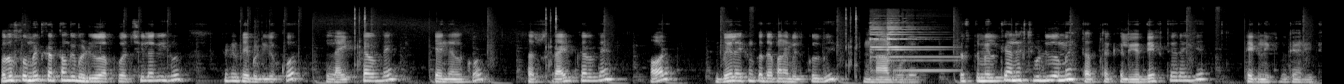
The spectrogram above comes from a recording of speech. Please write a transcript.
तो दोस्तों, उम्मीद करता हूँ कि वीडियो आपको अच्छी लगी हो। तो कृपया वीडियो को लाइक कर दें चैनल को सब्सक्राइब कर दें और बेल आइकन को दबाना बिल्कुल भी ना भूलें। दोस्तों, मिलते हैं नेक्स्ट वीडियो में। तब तक के लिए देखते रहिए। टेक्निकल टेनिट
